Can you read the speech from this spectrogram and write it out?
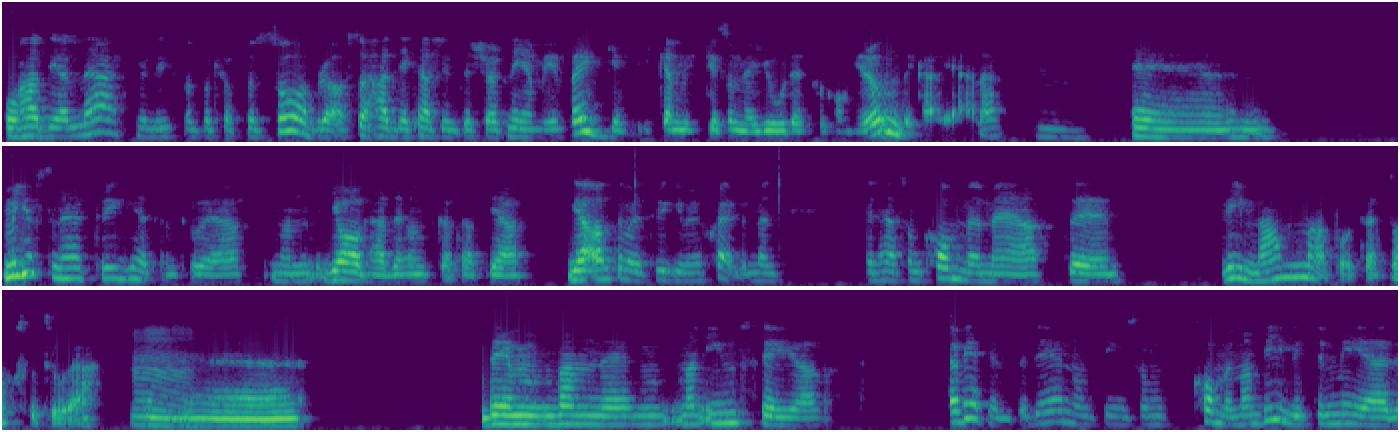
Och hade jag lärt mig att lyssna på kroppen så bra så hade jag kanske inte kört ner mig i väggen lika mycket som jag gjorde ett par gånger under karriären. Mm. Eh, men just den här tryggheten tror jag att man, jag hade önskat att jag... Jag har alltid varit trygg i mig själv, men den här som kommer med att eh, bli mamma på ett sätt också tror jag. Mm. Eh, det, man, eh, man inser ju att... Jag vet inte, det är någonting som kommer. Man blir lite mer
